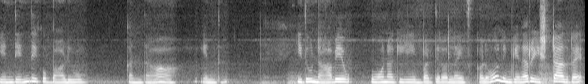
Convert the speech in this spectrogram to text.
ಎಂದೆಂದಿಗೂ ಬಾಳು ಕಂದ ಎಂದು. ಇದು ನಾವೇ ಓನಾಗಿ ಬರೆದಿರೋ ಲೈನ್ಸ್ಗಳು. ನಿಮ್ಗೇನಾದ್ರು ಇಷ್ಟ ಆದರೆ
